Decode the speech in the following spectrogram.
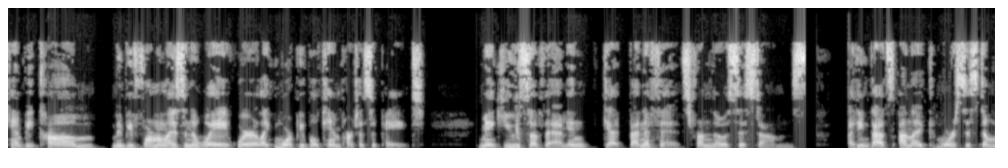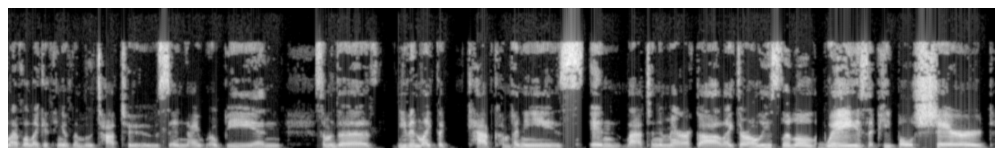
can become maybe formalized in a way where like more people can participate, make use of them and get benefits from those systems. I think that's on like more system level. Like I think of the matatus in Nairobi and some of the, even like the cab companies in Latin America. Like there are all these little ways that people shared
